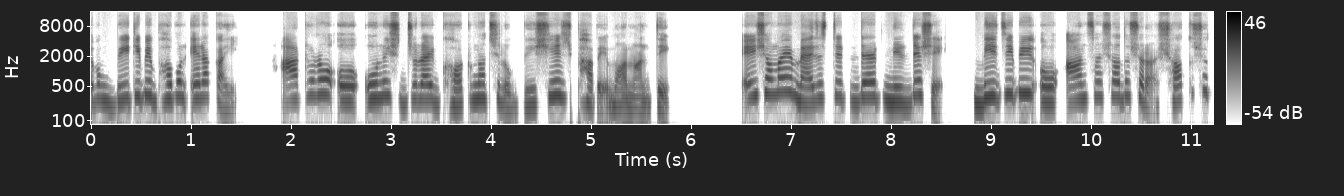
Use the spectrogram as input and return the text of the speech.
এবং বিটিবি ভবন এলাকায় আঠারো ও উনিশ জুলাই ঘটনা ছিল বিশেষভাবে মর্মান্তিক। এই সময়ে ম্যাজিস্ট্রেটদের নির্দেশে বিজিবি ও আনসার সদস্যরা শত শত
